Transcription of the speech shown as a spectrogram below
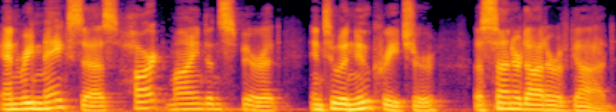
and remakes us, heart, mind, and spirit, into a new creature, a son or daughter of God.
